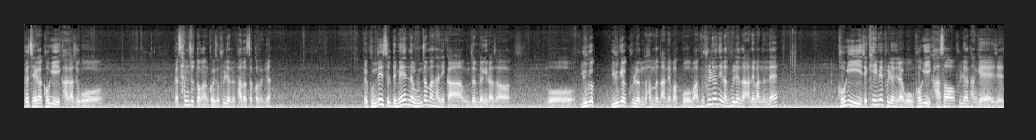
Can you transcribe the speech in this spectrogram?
그 제가 거기 가가지고 그 3주 동안 거기서 훈련을 받았었거든요. 그 군대 있을 때 맨날 운전만 하니까 운전병이라서 뭐 유격 유격 훈련도 한 번도 안 해봤고 뭐 아무튼 훈련이란 훈련을 안 해봤는데 거기 이제 KMF 훈련이라고 거기 가서 훈련한 게 이제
